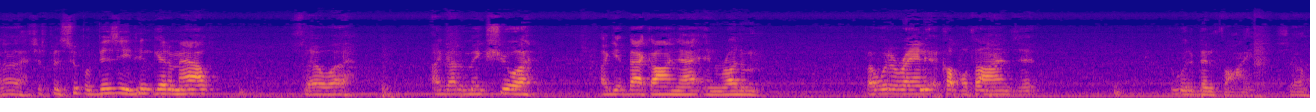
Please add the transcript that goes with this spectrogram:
Uh, just been super busy, didn't get them out. So uh, I got to make sure I get back on that and run them. If I would have ran it a couple times, it, it would have been fine. So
